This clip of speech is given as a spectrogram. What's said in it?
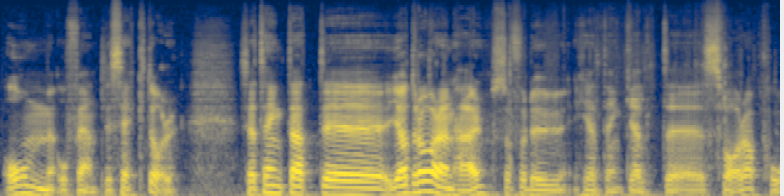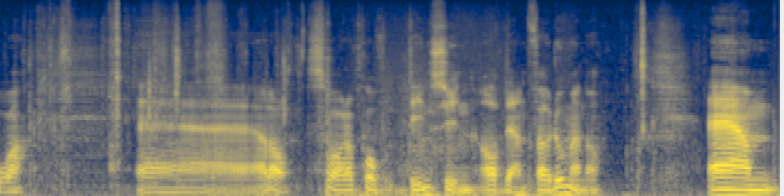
om offentlig sektor. Så jag tänkte att jag drar den här så får du helt enkelt svara på, ja, svara på din syn av den fördomen. Då. Um,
